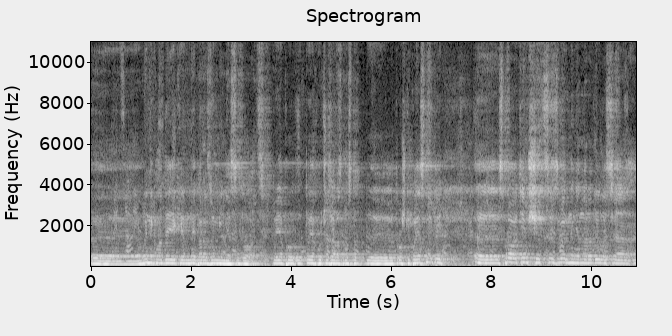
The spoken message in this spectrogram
е, виникло деяке непорозуміння ситуації. То я то я хочу зараз просто е, трошки пояснити. Е, Справа тім, що це звернення народилося е,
